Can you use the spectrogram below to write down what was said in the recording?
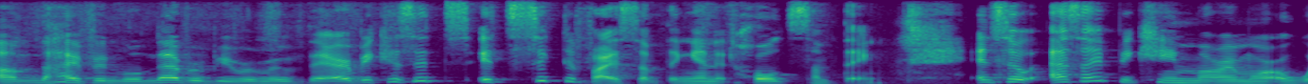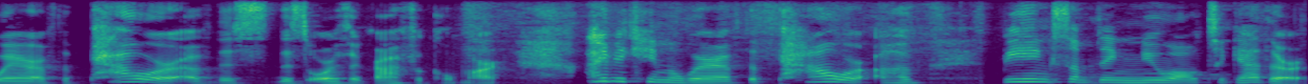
um, the hyphen will never be removed there because it's it signifies something and it holds something. And so as i became more and more aware of the power of this this orthographical mark i became aware of the power of being something new altogether,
